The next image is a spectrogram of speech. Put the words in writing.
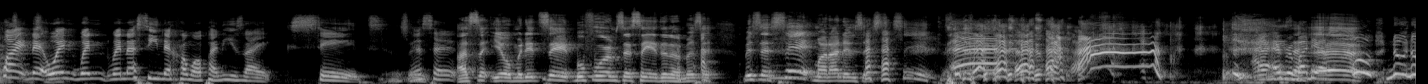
point that. that when when when I seen that come up and he's like, say it. say I it. said, I said, yo, me did say it before him say say it. You know? Me say, me say say it, man. And them say say it. Uh, everybody, like, else, uh, oh no no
